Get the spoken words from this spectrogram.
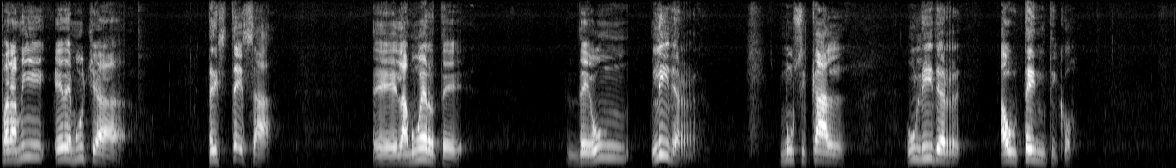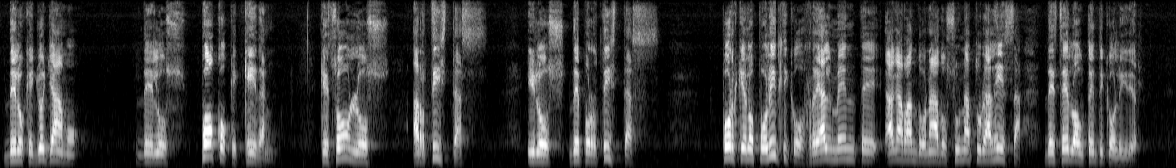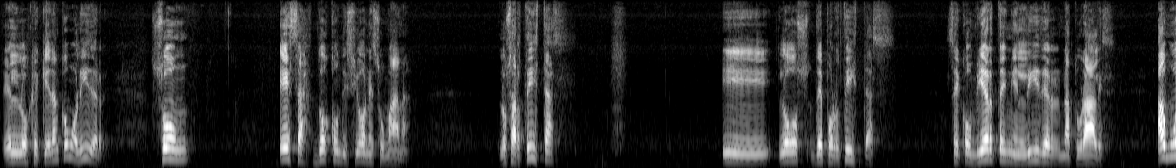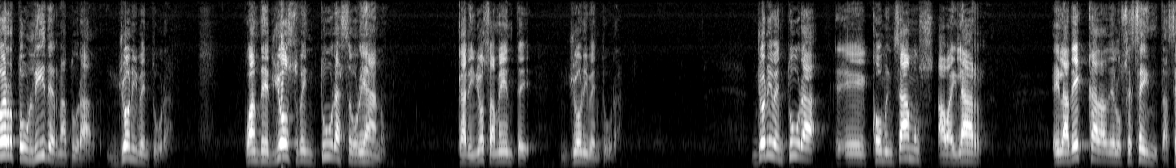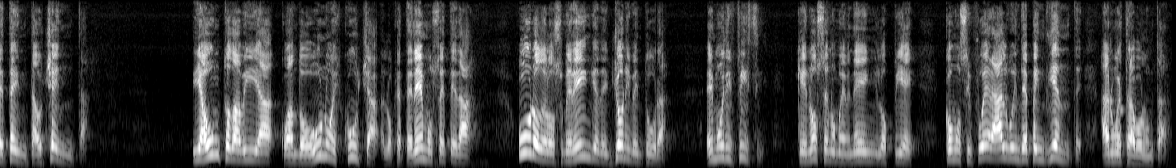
para mí es de mucha tristeza eh, la muerte de un líder musical, un líder auténtico de lo que yo llamo de los pocos que quedan, que son los artistas y los deportistas, porque los políticos realmente han abandonado su naturaleza de ser los auténticos líderes. Los que quedan como líder son esas dos condiciones humanas. Los artistas y los deportistas se convierten en líderes naturales. Ha muerto un líder natural, Johnny Ventura. Juan de Dios Ventura Soriano, cariñosamente Johnny Ventura. Johnny Ventura eh, comenzamos a bailar en la década de los 60, 70, 80, y aún todavía cuando uno escucha lo que tenemos esta edad, uno de los merengues de Johnny Ventura, es muy difícil que no se nos meneen los pies como si fuera algo independiente a nuestra voluntad.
